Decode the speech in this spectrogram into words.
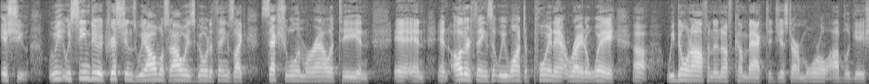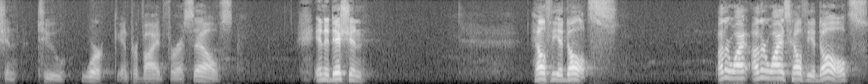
issue. We, we seem to, as Christians, we almost always go to things like sexual immorality and, and, and other things that we want to point at right away. Uh, we don't often enough come back to just our moral obligation to work and provide for ourselves. In addition, healthy adults, otherwise, otherwise healthy adults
